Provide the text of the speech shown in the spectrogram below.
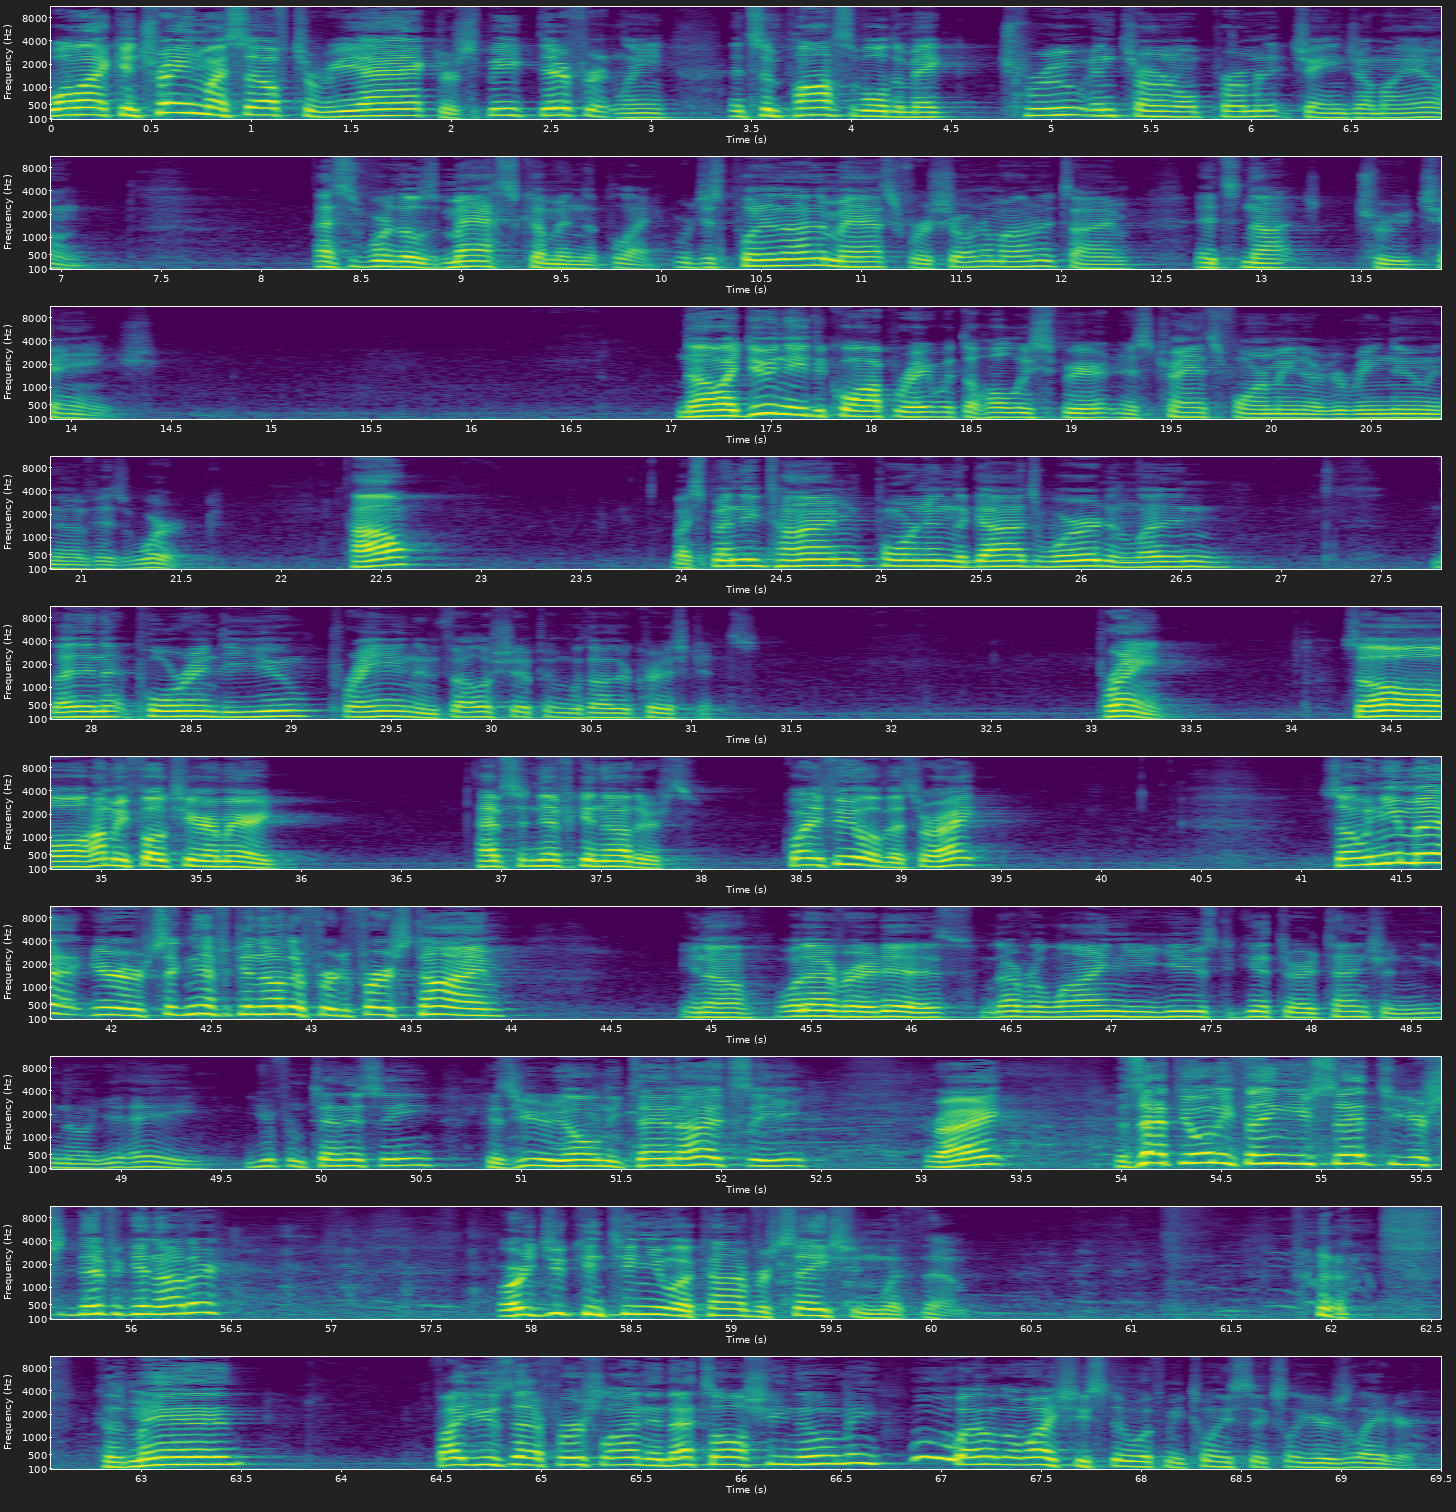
While I can train myself to react or speak differently, it's impossible to make true internal permanent change on my own. This is where those masks come into play. We're just putting on a mask for a short amount of time. It's not true change. Now, I do need to cooperate with the Holy Spirit in His transforming or the renewing of His work. How? By spending time pouring into God's Word and letting, letting it pour into you, praying and fellowshipping with other Christians. Praying. So, how many folks here are married? Have significant others? Quite a few of us, right? So, when you met your significant other for the first time, you know, whatever it is, whatever line you use to get their attention, you know, you, hey, you from Tennessee? Because you're the only 10 I see, right? Is that the only thing you said to your significant other? Or did you continue a conversation with them? Because, man, if I use that first line and that's all she knew of me, ooh, I don't know why she's still with me 26 years later.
